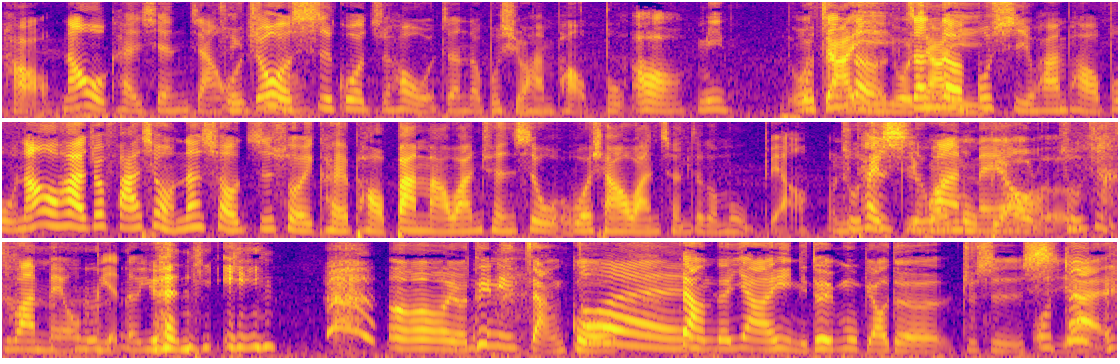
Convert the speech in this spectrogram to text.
好，然后我可以先讲，我觉得我试过之后，我真的不喜欢跑步。哦，你。我真的真的不喜欢跑步。然后后来就发现，我那时候之所以可以跑半马，完全是我我想要完成这个目标。哦、你太喜欢目标了，除此之外没有别的原因。嗯，有听你讲过，对，非常的讶异你对目标的就是喜爱。对，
